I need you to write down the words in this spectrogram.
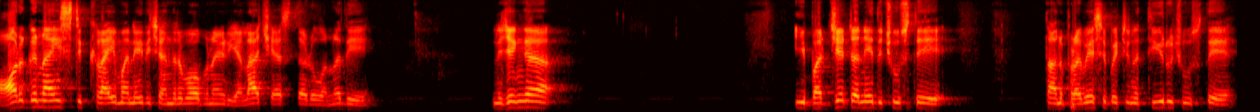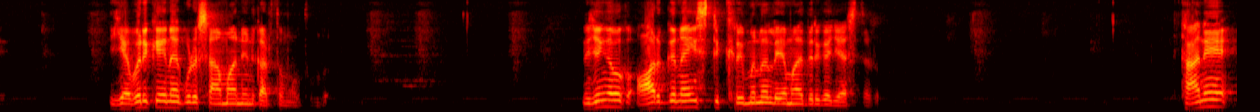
ఆర్గనైజ్డ్ క్రైమ్ అనేది చంద్రబాబు నాయుడు ఎలా చేస్తాడు అన్నది నిజంగా ఈ బడ్జెట్ అనేది చూస్తే తాను ప్రవేశపెట్టిన తీరు చూస్తే ఎవరికైనా కూడా సామాన్యునికి అర్థమవుతుంది. నిజంగా ఒక ఆర్గనైజ్డ్ క్రిమినల్ ఏ మాదిరిగా చేస్తాడు? తానే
